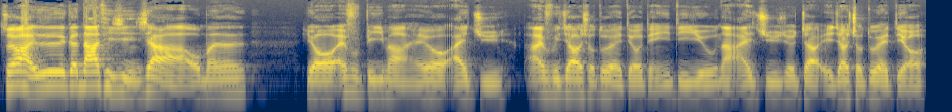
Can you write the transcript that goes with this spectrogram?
最后还是跟大家提醒一下啊，我们有 FB 嘛，还有 IG，FB 叫球队丢点 edu，那 IG 就叫也叫球队丢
